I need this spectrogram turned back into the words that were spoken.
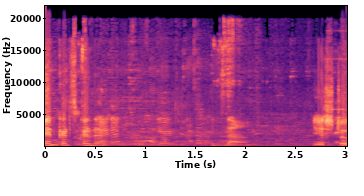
ಏನು ಕಟ್ಸ್ಕೊಂಡೆ? ಇದನ್ನ ಎಷ್ಟು?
